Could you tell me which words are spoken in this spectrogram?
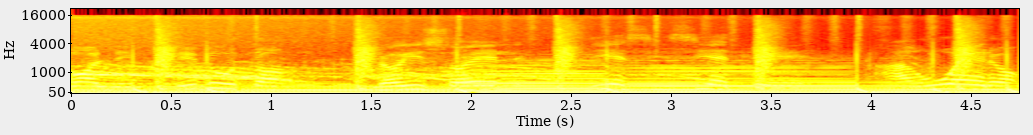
Gol de instituto, lo hizo el 17, Agüero,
